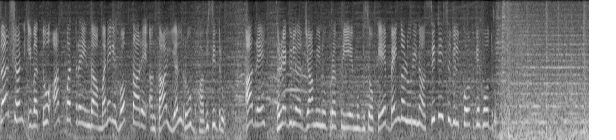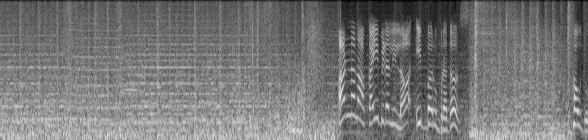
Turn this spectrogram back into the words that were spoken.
ದರ್ಶನ್ ಇವತ್ತು ಆಸ್ಪತ್ರೆಯಿಂದ ಮನೆಗೆ ಹೋಗ್ತಾರೆ ಅಂತ ಎಲ್ಲರೂ ಭಾವಿಸಿದ್ರು. ಆದ್ರೆ ರೆಗ್ಯುಲರ್ ಜಾಮೀನು ಪ್ರಕ್ರಿಯೆ ಮುಗಿಸೋಕೆ ಬೆಂಗಳೂರಿನ ಸಿಟಿ ಸಿವಿಲ್ ಕೋರ್ಟ್ಗೆ ಹೋದ್ರು. ಕೈ ಬಿಡಲಿಲ್ಲ ಇಬ್ಬರು ಬ್ರದರ್ಸ್. ಹೌದು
